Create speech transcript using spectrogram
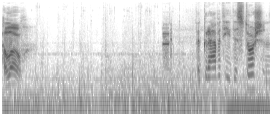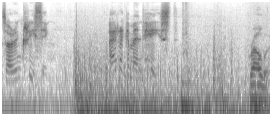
Hello. The gravity distortions are increasing. I recommend haste. Prowler.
